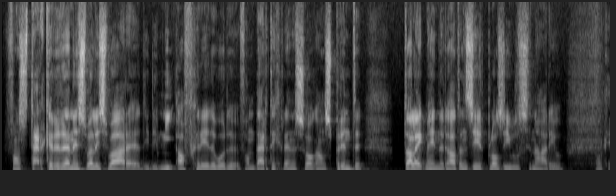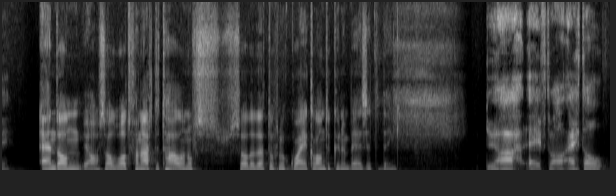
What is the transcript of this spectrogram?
van sterkere renners weliswaar, hè, die er niet afgereden worden, van 30 renners zou gaan sprinten, dat lijkt mij inderdaad een zeer plausibel scenario. Oké. En dan ja, zal Wout van Aert het halen of zouden daar toch nog kwaaie klanten kunnen bijzitten, denk ik. Ja, hij heeft wel echt al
